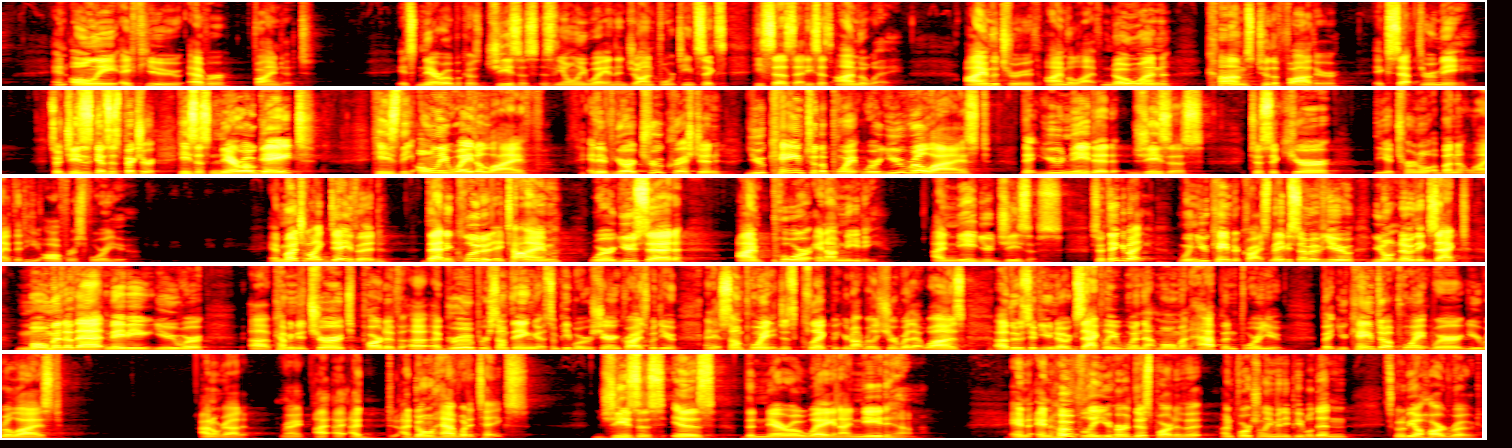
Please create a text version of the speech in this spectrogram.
and only a few ever find it. It's narrow because Jesus is the only way. And then John 14 6, he says that. He says, I'm the way, I am the truth, I am the life. No one comes to the Father except through me. So Jesus gives this picture. He's this narrow gate, He's the only way to life. And if you're a true Christian, you came to the point where you realized that you needed Jesus to secure the eternal abundant life that He offers for you. And much like David, that included a time where you said, I'm poor and I'm needy. I need you, Jesus. So think about when you came to Christ. Maybe some of you, you don't know the exact moment of that. Maybe you were uh, coming to church, part of a, a, group or something. Some people were sharing Christ with you, and at some point it just clicked, but you're not really sure where that was. Others of you know exactly when that moment happened for you. But you came to a point where you realized, I don't got it, right? I, I, I don't have what it takes. Jesus is the narrow way, and I need him. And, and hopefully you heard this part of it. Unfortunately, many people didn't. It's going to be a hard road.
